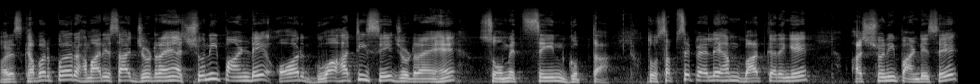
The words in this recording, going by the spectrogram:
और इस खबर पर हमारे साथ जुड़ रहे हैं अश्विनी पांडे और गुवाहाटी से जुड़ रहे हैं सोमित सेन गुप्ता। तो सबसे पहले हम बात करेंगे अश्विनी पांडे से।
